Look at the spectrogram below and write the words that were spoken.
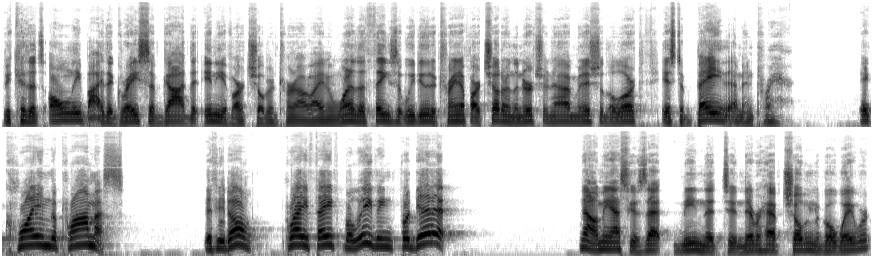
because it's only by the grace of God that any of our children turn out right. And one of the things that we do to train up our children in the nurture and admonition of the Lord is to bathe them in prayer and claim the promise. If you don't pray faith believing, forget it. Now, let me ask you, does that mean that to never have children to go wayward?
